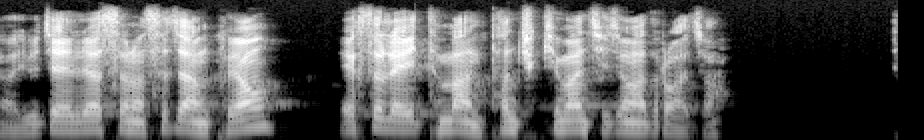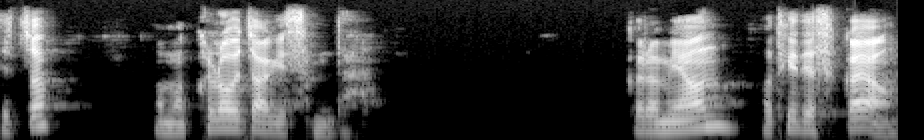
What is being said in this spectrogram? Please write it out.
그러니까 user alias는 쓰지 않고요. accelerate만 단축키만 지정하도록 하죠. 됐죠? 한번 close 하겠습니다. 그러면 어떻게 됐을까요?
